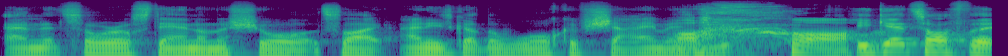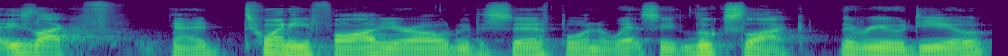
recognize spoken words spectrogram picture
and it's all stand on the shore. It's like, and he's got the walk of shame. as Oh. he gets off the, he's like, you know, 25 year old with a surfboard and a wetsuit, looks like the real deal.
